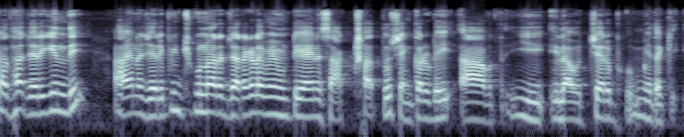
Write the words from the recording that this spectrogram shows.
కథ జరిగింది. ఆయన జరిపించుకున్నారు. జరగడం ఏమిటి? ఆయన సాక్షాత్తు శంకరుడై. ఆ ఈ ఇలా వచ్చారు భూమి మీదకి.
